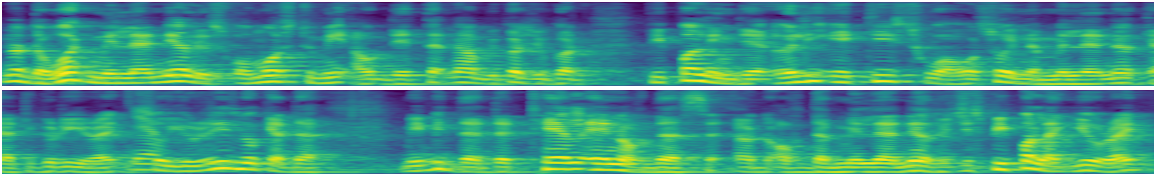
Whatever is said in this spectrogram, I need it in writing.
You know, the word millennial is almost to me outdated now because you've got people in their early 80s who are also in the millennial category, right? Yeah. So you really look at the maybe the, the tail end of the of the millennials, which is people like you, right?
